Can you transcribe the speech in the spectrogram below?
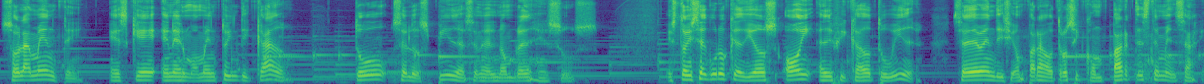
Solamente es que en el momento indicado tú se los pidas en el nombre de Jesús. Estoy seguro que Dios hoy ha edificado tu vida. Sé de bendición para otros y comparte este mensaje.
